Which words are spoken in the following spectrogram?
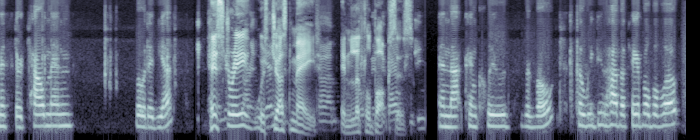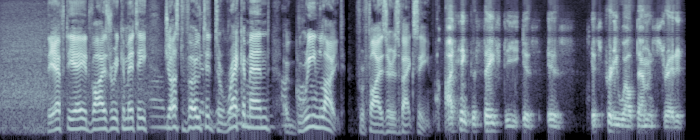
Mr. Talman voted yes. History was just made in little boxes. And that concludes the vote. So we do have a favorable vote. The FDA Advisory Committee just voted to recommend a green light for Pfizer's vaccine. I think the safety is is is pretty well demonstrated,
